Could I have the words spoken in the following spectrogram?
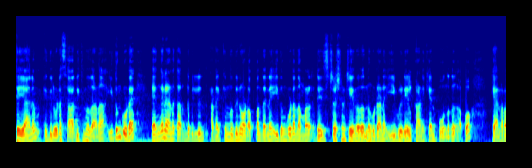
ചെയ്യാനും ഇതിലൂടെ സാധിക്കുന്നതാണ്. ഇതും കൂടെ എങ്ങനെയാണ് കറണ്ട് ബില്ല് അടയ്ക്കുന്നതിനോടൊപ്പം തന്നെ ഇതും കൂടെ നമ്മൾ രജിസ്ട്രേഷൻ ചെയ്യുന്നതെന്നും കൂടെയാണ് ഈ വീഡിയോയിൽ കാണിക്കാൻ പോകുന്നത്. അപ്പോൾ കാനറ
